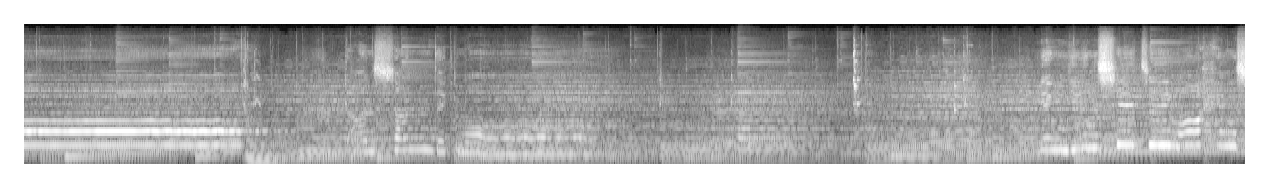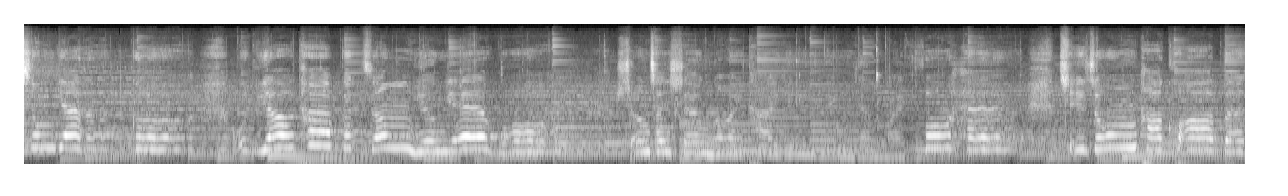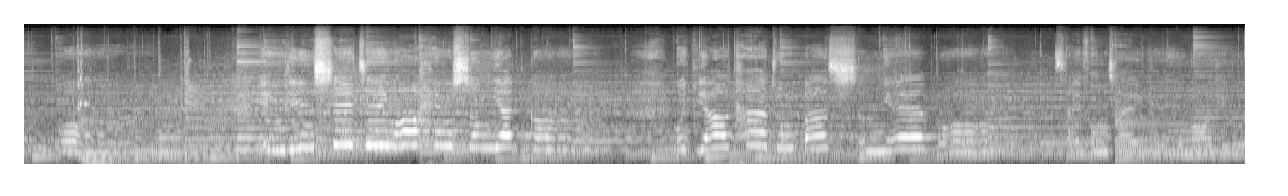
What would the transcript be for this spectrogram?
仍然是自我轻松一个，没有他不怎样惹祸。相亲相爱太易令人迷方向，始终怕跨不过。仍然是自我轻松一个，没有他总不甚惹祸。凄风凄雨，我要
